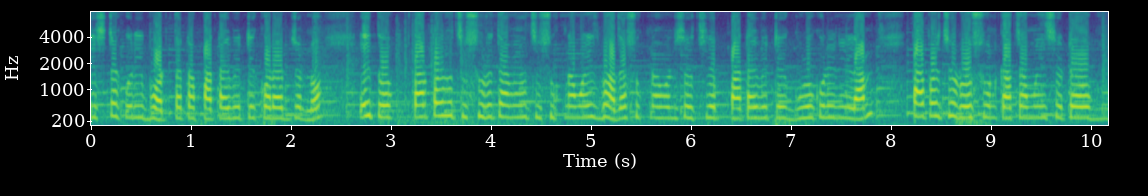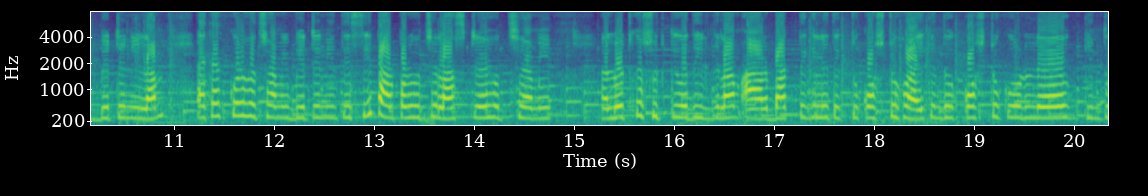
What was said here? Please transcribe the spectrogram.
চেষ্টা করি ভর্তাটা পাটায় বেটে করার জন্য। এই তো, তারপর হচ্ছে শুরুতে আমি হচ্ছে শুকনা মরিচ ভাজা, শুকনা মরিচ হচ্ছে পাটায় বেটে গুঁড়ো করে নিলাম। তারপর হচ্ছে রসুন কাঁচামরিচ ওটাও বেটে নিলাম। এক এক করে হচ্ছে আমি বেটে নিতেছি। তারপর হচ্ছে লাস্টে হচ্ছে আমি লটকা শুটকিও দিয়ে দিলাম। আর বাটতে গেলে তো একটু কষ্ট হয়, কিন্তু কষ্ট করলে কিন্তু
